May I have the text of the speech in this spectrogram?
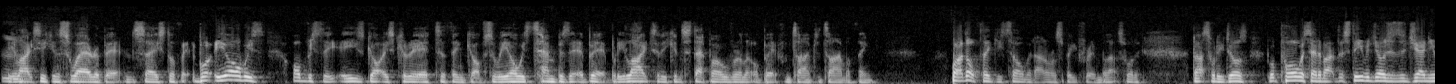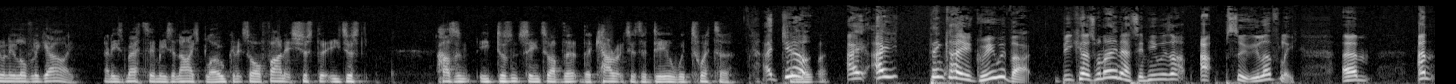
He Mm. likes he can swear a bit and say stuff. But he always obviously he's got his career to think of, so he always tempers it a bit. But he likes that he can step over a little bit from time to time. I think. Well, I don't think he's told me that. I don't want to speak for him, but that's what that's what he does. But Paul was saying about that. Stephen George is a genuinely lovely guy, and he's met him. He's a nice bloke, and it's all fine. It's just that he just hasn't. He doesn't seem to have the, the character to deal with Twitter. I, do you know- I, I think I agree with that because when I met him, he was ab- absolutely lovely. Um, and,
